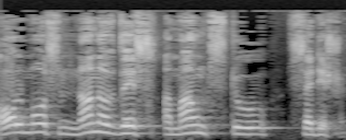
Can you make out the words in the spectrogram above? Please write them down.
almost none of this amounts to sedition.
